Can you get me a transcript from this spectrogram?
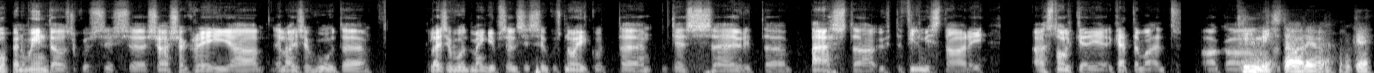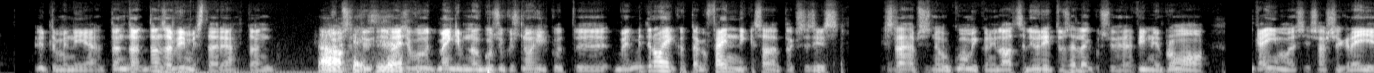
Open Windows, kus siis äh, Sasha Gray ja Elijah Wood äh,, Elijah Wood mängib seal siis sihukest nohikut äh,, kes äh, üritab päästa ühte filmistaari äh, Stalkeri käte vahelt, aga. filmistaari või? okei okay ütleme nii jah, ta on, ta, on seal filmistaar jah, ta on aa, okei. Elijah Wood mängib nagu sihukest nohikut või mitte nohikut, aga fänni, kes saadetakse siis, kes läheb siis nagu koomikuni-laadsele üritusele, kus ühe filmi promo käimas ja Sasha Gray,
